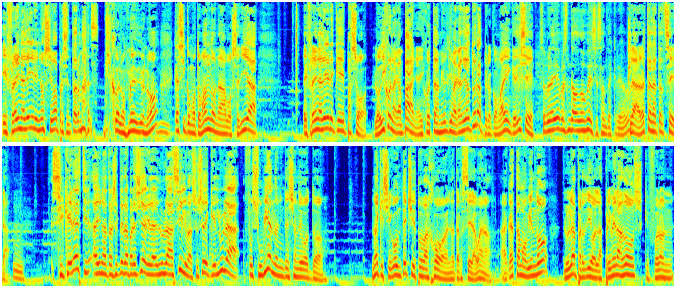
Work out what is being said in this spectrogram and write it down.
Efraín Alegre no se va a presentar más, dijo a los medios, ¿no? Casi como tomando una vocería. Efraín Alegre, ¿qué pasó? Lo dijo en la campaña, dijo, esta es mi última candidatura, pero como alguien que dice, Se me había presentado dos veces antes, creo, ¿no? claro, esta es la tercera. Mm. Si querés, hay una trayectoria parecida que la de Lula da Silva. Sucede que Lula fue subiendo en intención de voto. No es que llegó a un techo y después bajó en la tercera. Bueno, acá estamos viendo, Lula perdió las primeras dos, que fueron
